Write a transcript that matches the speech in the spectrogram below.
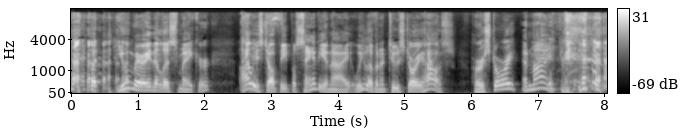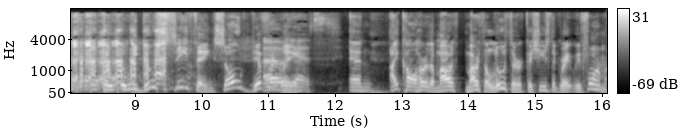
but you marry the list maker. I always tell people, Sandy and I, we live in a two story house. Her story and mine. We do see things so differently. oh differently. yes. And I call her the Mar- Martha Luther because she's the great reformer.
